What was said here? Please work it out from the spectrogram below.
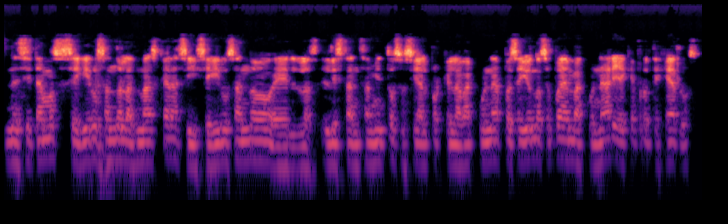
necesitamos seguir usando las máscaras y seguir usando el, el, distanciamiento social, porque la vacuna, pues ellos no se pueden vacunar y hay que protegerlos.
